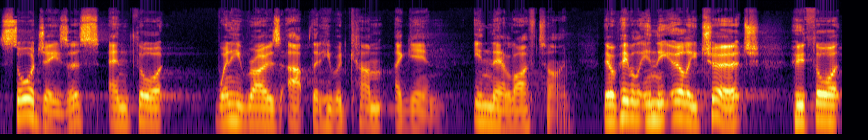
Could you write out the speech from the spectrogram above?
saw Jesus and thought when he rose up that he would come again in their lifetime. There were people in the early church who thought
